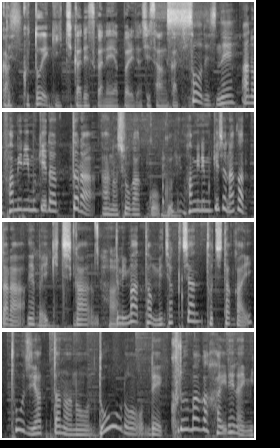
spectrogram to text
です。学区と駅地下ですかねやっぱり資産価値。そうですね。あのファミリー向けだったらあの小学校区、ファミリー向けじゃなかったらやっぱ駅地下、はい。でも今多分めちゃくちゃ土地高い。当時やったのはあの道路で車が入れない道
